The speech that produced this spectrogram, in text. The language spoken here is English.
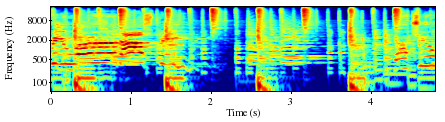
every word I speak. Got you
